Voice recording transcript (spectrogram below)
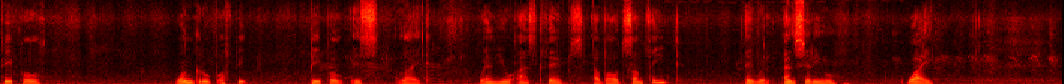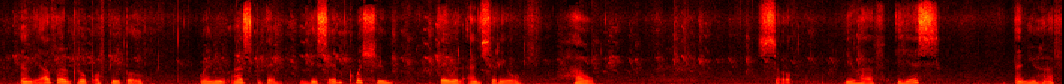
people one group of pe- people is like when you ask them about something they will answer you why? And the other group of people when you ask them the same question they will answer you how? So you have yes and you have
